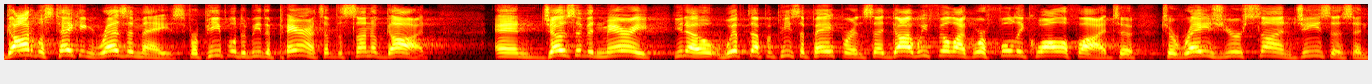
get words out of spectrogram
God was taking resumes for people to be the parents of the Son of God. And Joseph and Mary, you know, whipped up a piece of paper and said, God, we feel like we're fully qualified to, to raise your son, Jesus. And,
